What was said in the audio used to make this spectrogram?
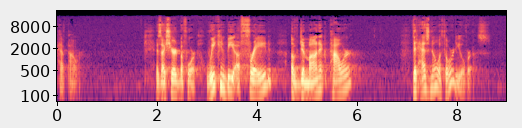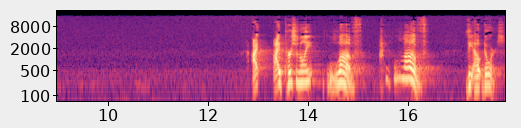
have power. As I shared before, we can be afraid of demonic power that has no authority over us. I, I personally love, I love the outdoors.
